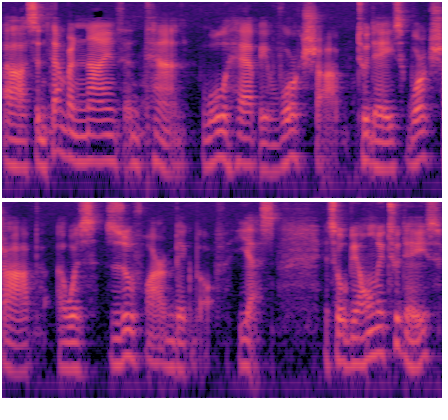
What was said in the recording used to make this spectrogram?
uh, September 9th and 10th, we'll have a workshop, two days workshop uh, with Zufar Bikbov. Yes, it will be only two days.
